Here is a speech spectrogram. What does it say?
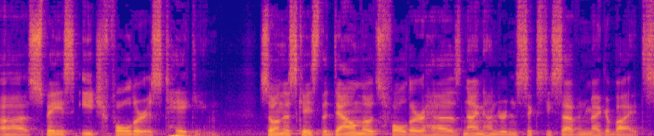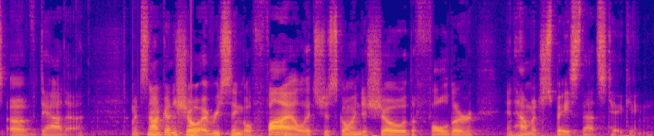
uh, space each folder is taking. So in this case, the downloads folder has 967 megabytes of data. It's not going to show every single file, it's just going to show the folder and how much space that's taking.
